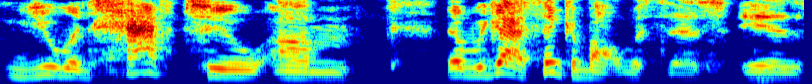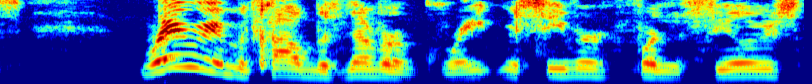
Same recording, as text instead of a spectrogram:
you would have to um, that we got to think about with this is Ray Ray McCloud was never a great receiver for the Steelers,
